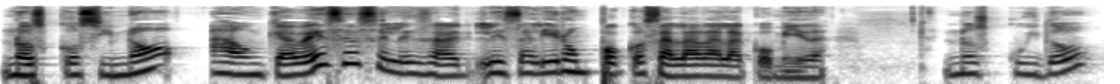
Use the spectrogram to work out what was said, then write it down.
Nos cocinó, aunque a veces se le, le saliera un poco salada la comida. Nos cuidó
